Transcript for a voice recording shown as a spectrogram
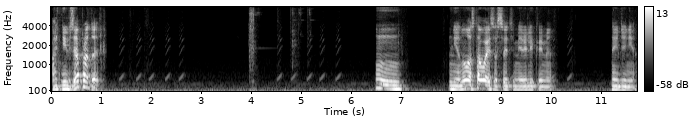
А нельзя продать? М -м не, ну оставайся с этими реликвиями наедине.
